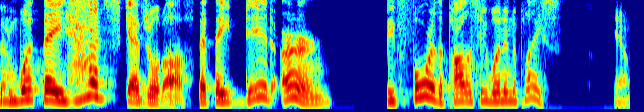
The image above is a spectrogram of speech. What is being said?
than what they had scheduled off that they did earn before the policy went into place Yeah.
